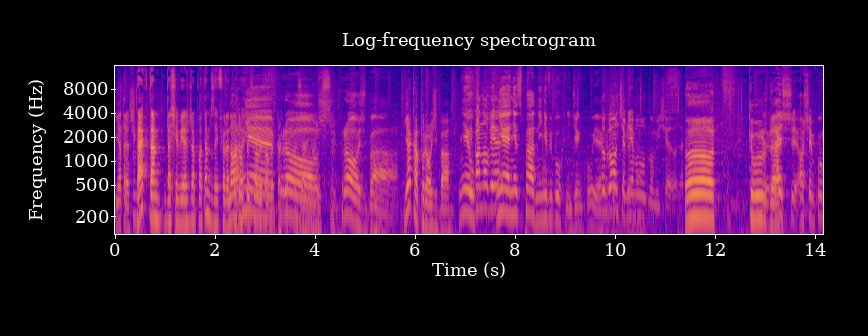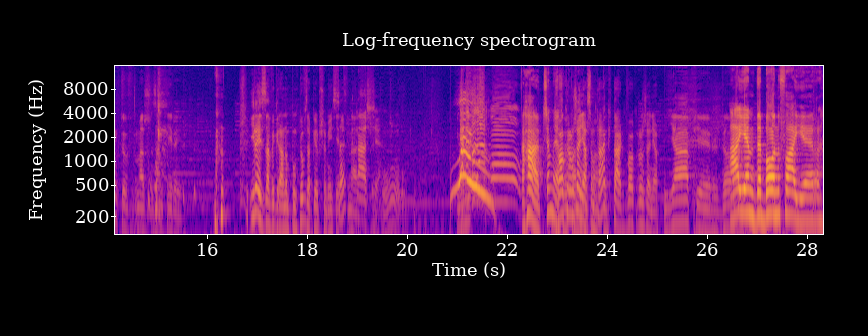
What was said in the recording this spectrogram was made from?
Ja też. Tak? Tam da się wjeżdża potem do tej No, fioletowej? do- Nie, fioletowych, tak, tak, proś, prośba. Jaka prośba? Nie, up... panowie, nie, nie spadnij, nie wybuchnij, dziękuję. dogońcie mnie, bo nudno mi się. O, kurde. Weź 8 punktów, masz zamknij ryj. Ile jest za wygraną punktów za pierwsze miejsce? 15. 15. Uuu. Aha, czemu ja Dwa okrążenia są, mapy? tak? Tak, dwa okrążenia. Ja pierdolę. I am the bonfire.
